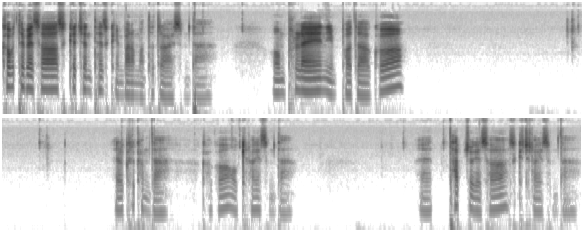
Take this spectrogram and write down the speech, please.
커브 탭에서 스케치 앤 태스크 인바런먼트 들어가겠습니다. 온 플레인 임퍼드하고 얘를 클릭합니다. 하고 오케이 하겠습니다. 네, 탑 쪽에서 스케치를 하겠습니다.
